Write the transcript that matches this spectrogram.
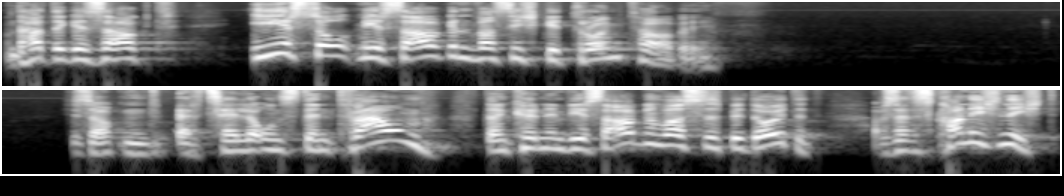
Und er hatte gesagt, ihr sollt mir sagen, was ich geträumt habe. Sie sagen, erzähle uns den Traum, dann können wir sagen, was es bedeutet. Aber das kann ich nicht.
